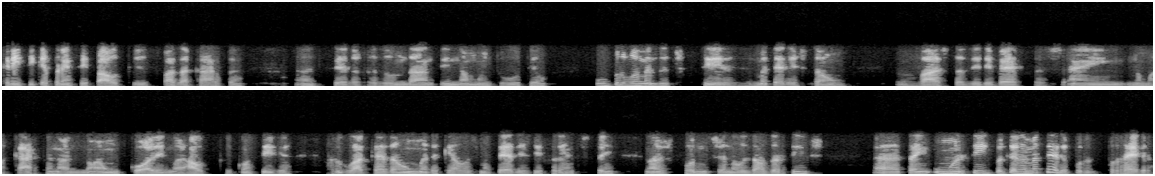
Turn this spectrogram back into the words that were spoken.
crítica principal que se faz à carta ser redundante e não muito útil. O problema de discutir matérias tão vastas e diversas em numa carta, não é, não é um código, não é algo que consiga regular cada uma daquelas matérias diferentes que tem. Nós formos analisar os artigos, uh, tem um artigo para cada matéria, por, por regra.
